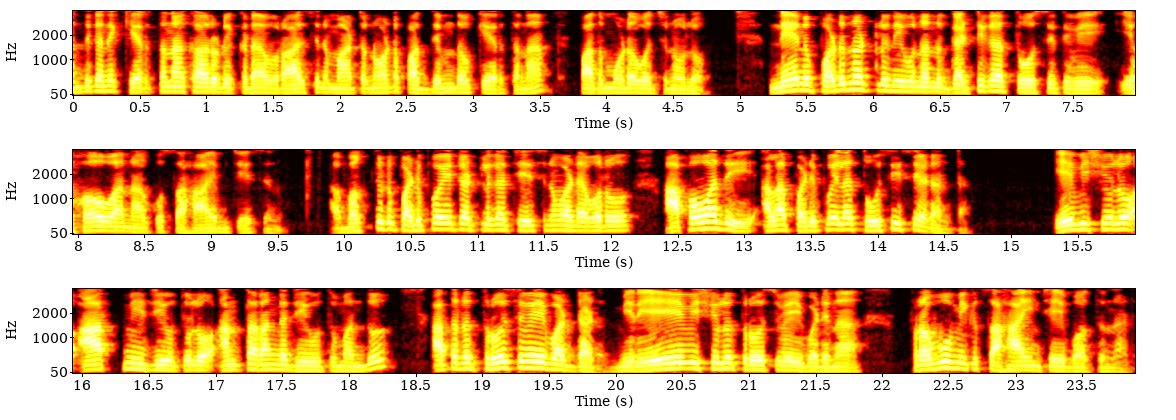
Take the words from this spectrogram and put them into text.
అందుకని కీర్తనాకారుడు ఇక్కడ వ్రాసిన మాట నూట పద్దెనిమిదవ కీర్తన పదమూడవ వచనంలో నేను పడునట్లు నీవు నన్ను గట్టిగా తోసితివి యహోవా నాకు సహాయం చేశాను. ఆ భక్తుడు పడిపోయేటట్లుగా చేసిన వాడు ఎవరు? అపవాది అలా పడిపోయేలా తోసేసాడంట. ఏ విషయంలో ఆత్మీయ జీవితంలో అంతరంగ జీవితమందు అతడు త్రోసివేయబడ్డాడు. మీరు ఏ విషయంలో త్రోసివేయబడినా ప్రభు మీకు సహాయం చేయబోతున్నాడు.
